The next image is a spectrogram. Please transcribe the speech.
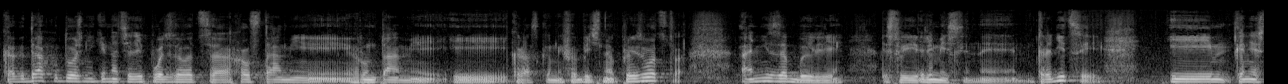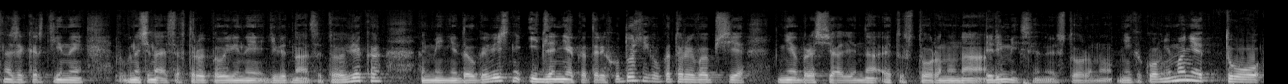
Когда художники начали пользоваться холстами, грунтами и красками фабричного производства, они забыли свои ремесленные традиции и, конечно же, картины, начиная со второй половины XIX века, менее долговечны. И для некоторых художников, которые вообще не обращали на эту сторону, на ремесленную сторону никакого внимания, то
